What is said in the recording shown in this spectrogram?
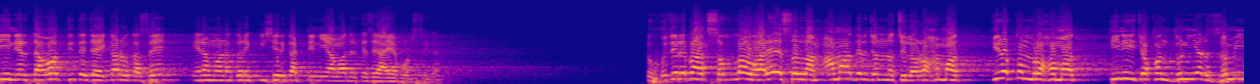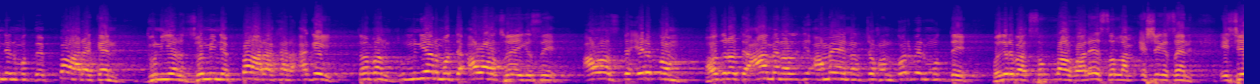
দিনের দাওয়াত দিতে যাই কারও কাছে, এরা মনে করে কিসের কাঠটি নিয়ে আমাদের কাছে আয়া পড়ছে গা। তো হুজুর পাক সাল্লাহ আলাইসাল্লাম আমাদের জন্য ছিল রহমত। কীরকম রহমত? তিনি যখন দুনিয়ার জমিনের মধ্যে পা রাখেন দুনিয়ার জমিনে পা রাখার আগেই তখন দুনিয়ার মধ্যে আওয়াজ হয়ে গেছে। আওয়াজটা এরকম হজরতে আমেনার আমেনার যখন গর্বের মধ্যে হজরবাগ সাল্লাহ আলাইসাল্লাম এসে গেছেন, এসে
